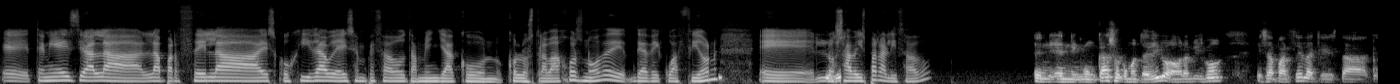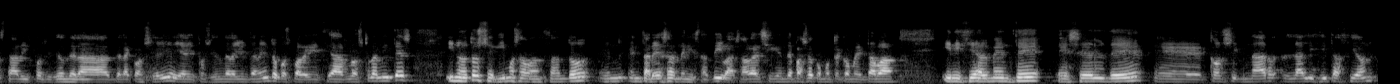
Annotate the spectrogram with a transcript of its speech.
Eh, teníais ya la, parcela escogida, habíais empezado también ya con, los trabajos ¿no? de, adecuación. Eh, ¿Los habéis paralizado? En, ningún caso, como te digo, ahora mismo esa parcela que está, que está a disposición de la, de la Consejería y a disposición del Ayuntamiento pues para iniciar los trámites y nosotros seguimos avanzando en, tareas administrativas. Ahora el siguiente paso, como te comentaba inicialmente, es el de eh, consignar la licitación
